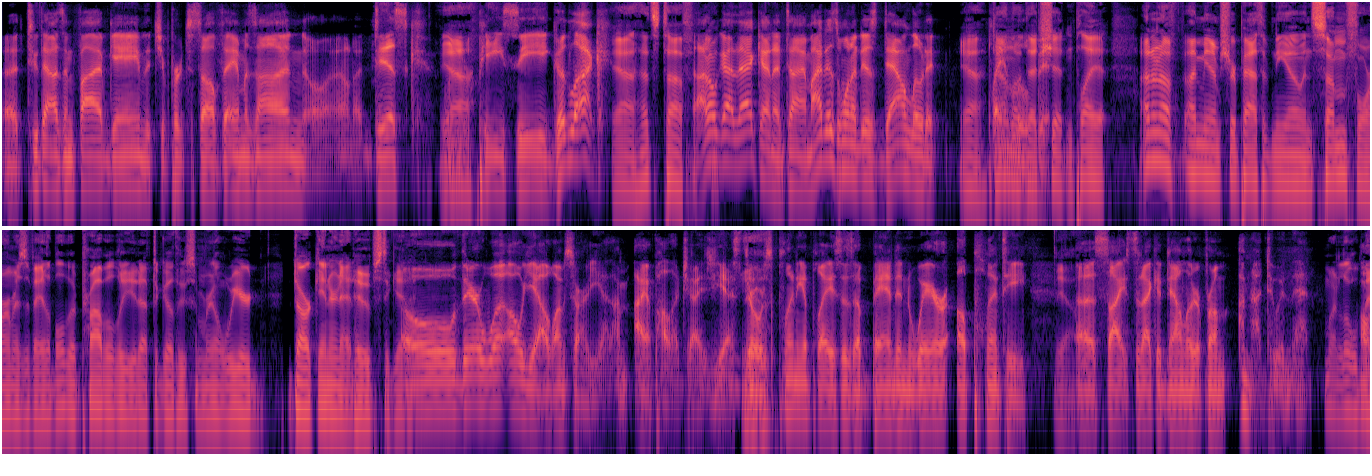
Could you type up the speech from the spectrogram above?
a 2005 game that you purchased off Amazon on a disc, Yeah. PC. Good luck. Yeah, that's tough. I don't got that kind of time. I just want to just download it. Yeah, download that bit. shit and play it. I don't know if I mean I'm sure Path of Neo in some form is available, but probably you'd have to go through some real weird dark internet hoops to get. it. Oh, there was. Oh, yeah. Oh, I'm sorry. Yeah, I'm, I apologize. Yes, there Yeah. was plenty of places, abandonware, aplenty. Yeah. Uh, sites that I could download it from. I'm not doing that. Want a little Also, a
